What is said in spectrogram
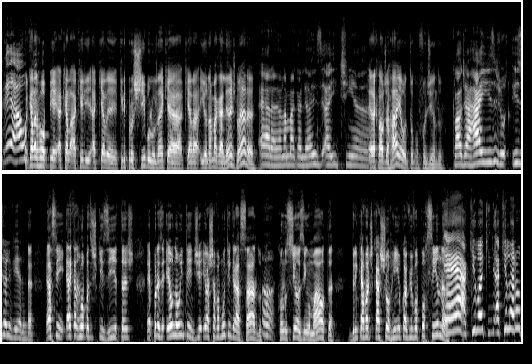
Real. Com aquela roupinha, aquela, aquele, aquele, aquele prostíbulo, né? Que, a, que era Ioná Magalhães, não era? Era Ana Magalhães, aí tinha Era Cláudia Raia ou eu tô confundindo? Cláudia Raia e Izzy, Oliveira. É, é assim, era aquelas roupas esquisitas. É, por exemplo, eu não entendia, eu achava muito engraçado Ah. quando o senhorzinho Malta brincava de cachorrinho com a viúva porcina. É, aquilo, aqui- aquilo era,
